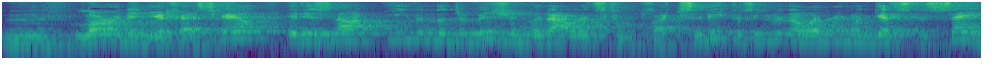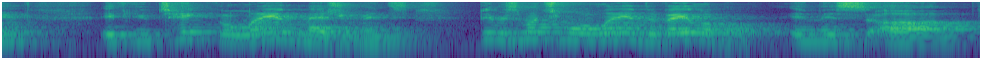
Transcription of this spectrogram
learn in Yecheskel, it is not even the division without its complexity, because even though everyone gets the same, if you take the land measurements, there is much more land available in this um,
